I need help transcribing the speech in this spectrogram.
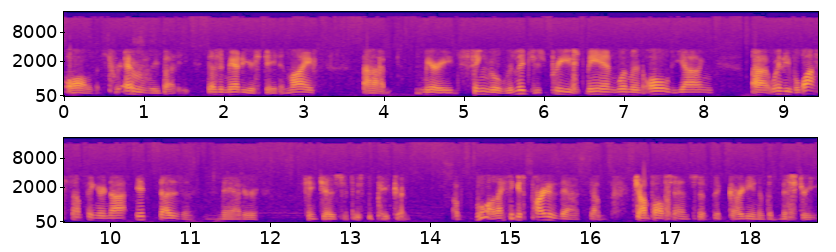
all of us, for everybody. Doesn't matter your state in life. Uh, married, single, religious, priest, man, woman, old, young, uh, whether you've lost something or not, it doesn't matter. St. Joseph is the patron of all. And I think it's part of that um, John Paul sense of the guardian of the mystery,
